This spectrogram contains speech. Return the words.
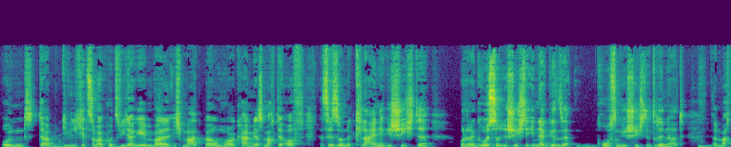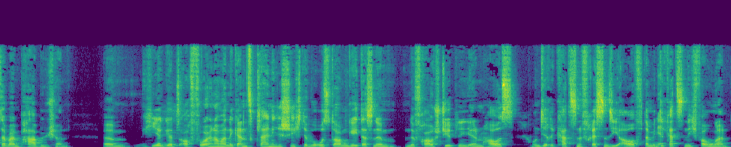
Und da, die will ich jetzt noch mal kurz wiedergeben, weil ich mag bei Murakami, das macht er oft, dass er so eine kleine Geschichte oder eine größere Geschichte in der großen Geschichte drin hat. Mhm. Dann macht er bei ein paar Büchern. Ähm, hier gibt's auch vorher noch mal eine ganz kleine Geschichte, wo es darum geht, dass eine, eine Frau stirbt in ihrem Haus und ihre Katzen fressen sie auf, damit Ja. die Katzen nicht verhungern.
